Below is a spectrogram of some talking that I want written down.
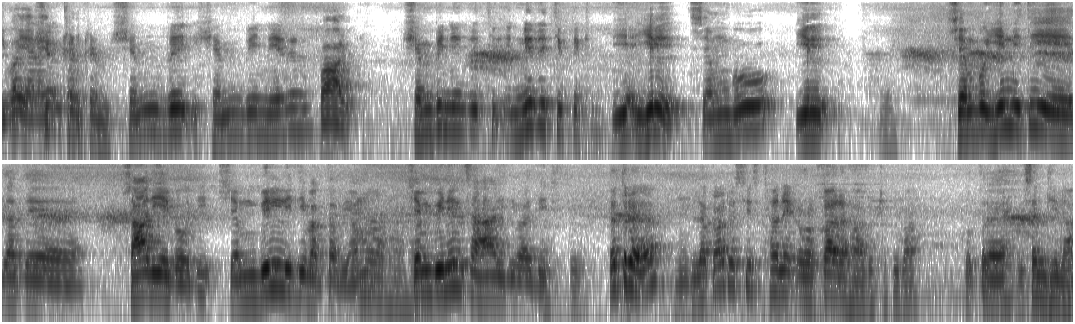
इव क्षणं शम्बि शम्बिनिर् पाल् शम्बिनिर् निर् इत्युक्ते किम् इल् शम्भु इल् शम्भु इन् इति तत् सार्ये भवति। शम्बिल् इति वक्तव्यं। शम्बिनिल् सः इति वदति। तत्र लकारस्य स्थाने ऋकारः आगच्छति वा? कुत्र? सन्धिना.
